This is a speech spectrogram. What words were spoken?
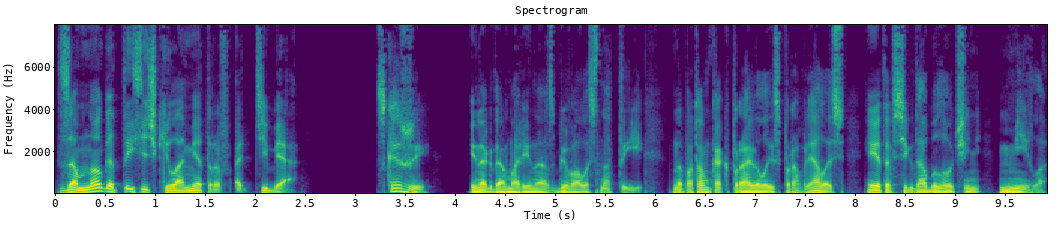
за много тысяч километров от тебя. Скажи. Иногда Марина сбивалась на «ты», но потом, как правило, исправлялась, и это всегда было очень мило.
